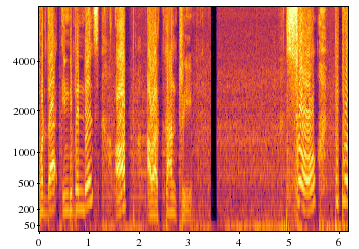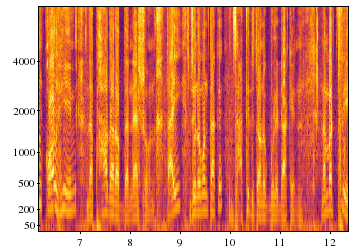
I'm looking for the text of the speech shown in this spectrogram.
for the independence of our country so people call him the father of the nation তাই জনগণ তাকে জাতির জনক বলে ডাকেন। Number three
